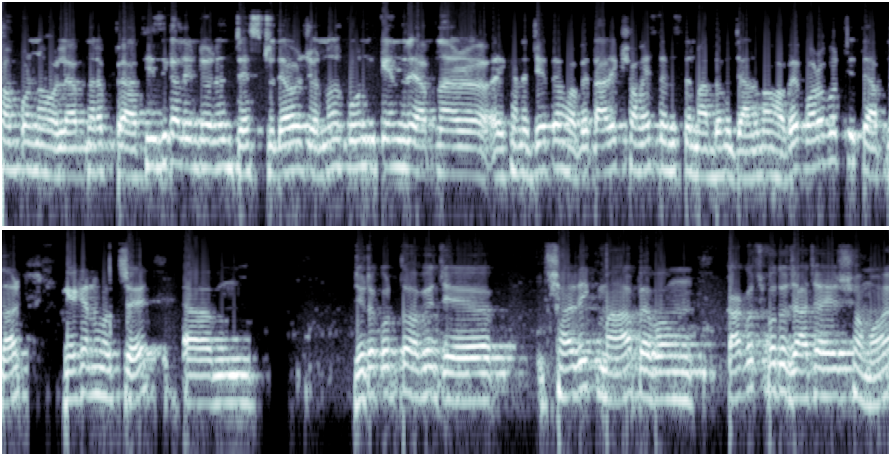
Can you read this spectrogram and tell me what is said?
সম্পন্ন হলে আপনারা ফিজিক্যাল এন্ডুরেন্স টেস্ট দেওয়ার জন্য কোন কেন্দ্রে আপনার এখানে যেতে হবে, তারিখ, সময়, সেমিস্টার মাধ্যমে জানানো হবে। পরবর্তীতে আপনার এখানে হচ্ছে যেটা করতে হবে যে শারীরিক মাপ এবং কাগজপত্র যাচাইয়ের সময়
